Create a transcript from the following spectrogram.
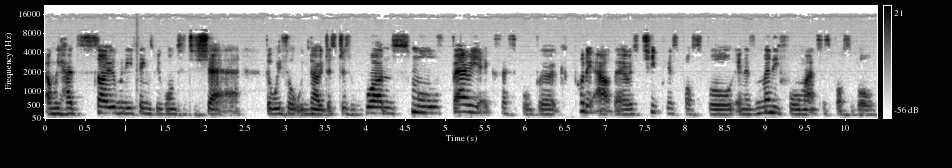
and we had so many things we wanted to share that we thought, no, just just one small, very accessible book, put it out there as cheaply as possible in as many formats as possible,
